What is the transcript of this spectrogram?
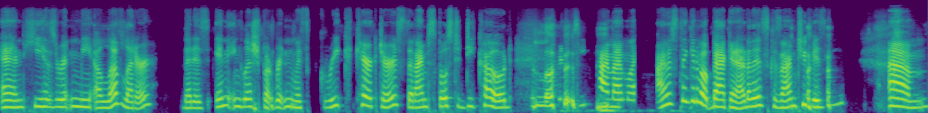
and he has written me a love letter that is in English but written with Greek characters that I'm supposed to decode. I love it. Meantime, I'm like, I was thinking about backing out of this because I'm too busy. um,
